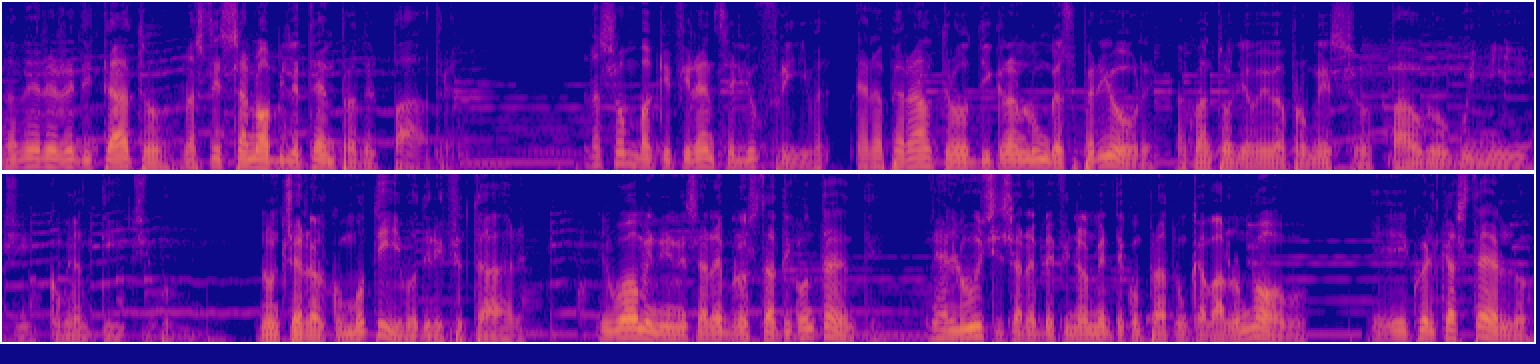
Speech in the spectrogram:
aver ereditato la stessa nobile tempra del padre. La somma che Firenze gli offriva era peraltro di gran lunga superiore a quanto gli aveva promesso Paolo Guinigi come anticipo. Non c'era alcun motivo di rifiutare. Gli uomini ne sarebbero stati contenti e lui si sarebbe finalmente comprato un cavallo nuovo e quel castello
